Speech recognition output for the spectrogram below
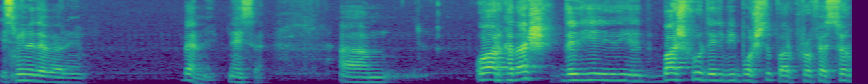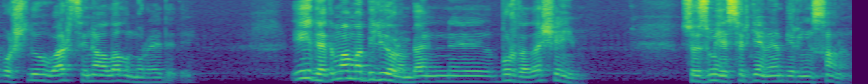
İsmini de vereyim. Vermeyeyim, neyse. Em, o arkadaş dedi, başvur dedi, bir boşluk var, profesör boşluğu var, seni alalım oraya dedi. İyi dedim ama biliyorum ben e, burada da şeyim, sözümü esirgemeyen bir insanım.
